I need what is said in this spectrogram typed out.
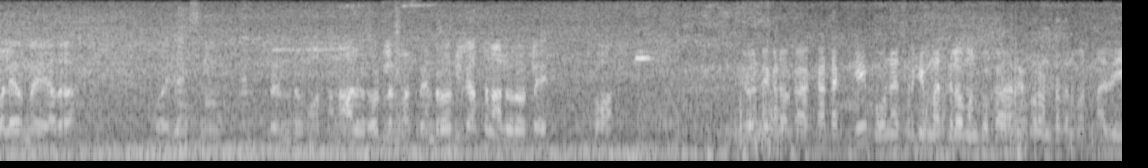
భలే ఉన్నాయి ఎదరా. వై జంక్షన్ రెండు మొత్తం నాలుగు రోడ్లు అనమాట రెండు రోడ్లు కాస్త నాలుగు రోడ్లు అయ్యాయి బాగుంది. ఇదిగోండి ఇక్కడ ఒక కటక్కి భువనేశ్వర్కి మధ్యలో మనకు ఒక రివర్ ఉంటుంది అనమాట నది.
